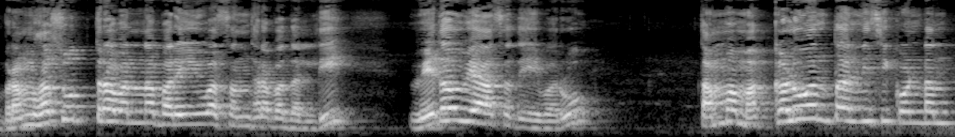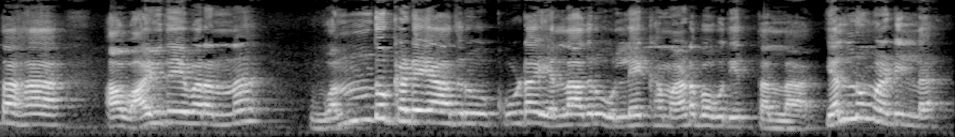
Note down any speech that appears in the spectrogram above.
ಬ್ರಹ್ಮಸೂತ್ರವನ್ನು ಬರೆಯುವ ಸಂದರ್ಭದಲ್ಲಿ ವೇದವ್ಯಾಸ ದೇವರು ತಮ್ಮ ಮಕ್ಕಳು ಅಂತ ಅನ್ನಿಸಿಕೊಂಡಂತಹ ಆ ವಾಯುದೇವರನ್ನು ಒಂದು ಕಡೆಯಾದರೂ ಕೂಡ ಎಲ್ಲಾದರೂ ಉಲ್ಲೇಖ ಮಾಡಬಹುದಿತ್ತಲ್ಲ. ಎಲ್ಲೂ ಮಾಡಿಲ್ಲ.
